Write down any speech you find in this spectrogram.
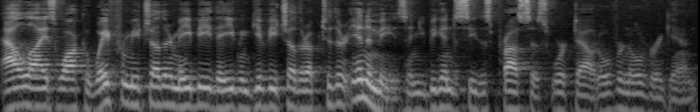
allies walk away from each other, maybe they even give each other up to their enemies, and you begin to see this process worked out over and over again.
